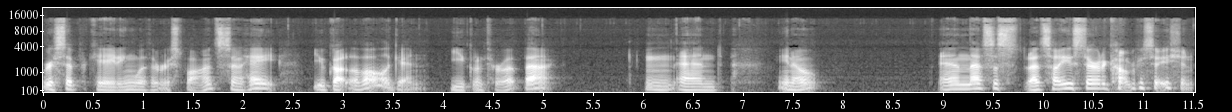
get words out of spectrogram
reciprocating with a response and hey you've got the ball again. You can throw it back. And, mm, and you know and that's just, that's how you start a conversation.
